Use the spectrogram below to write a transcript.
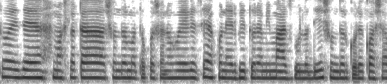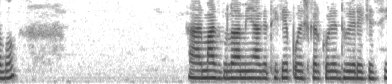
তো এই যে মশলাটা সুন্দর মতো কষানো হয়ে গেছে, এখন এর ভিতরে আমি মাছগুলো দিয়ে সুন্দর করে কষাবো। আর মাছগুলো আমি আগে থেকে পরিষ্কার করে ধুয়ে রেখেছি।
